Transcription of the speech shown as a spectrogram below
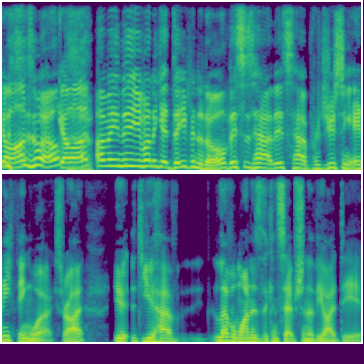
Go on. as well. Go on. I mean, you want to get deep in it all. This is how this is how producing anything works, right? You you have level one is the conception of the idea,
